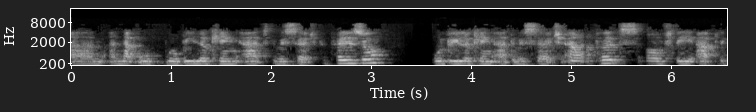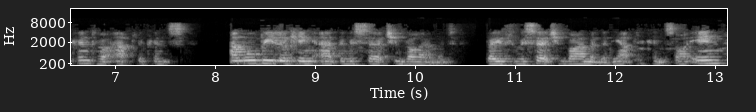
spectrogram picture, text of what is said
um, and that will, will be looking at the research proposal, we'll be looking at the research outputs of the applicant or applicants, and we'll be looking at the research environment, both the research environment that the applicants are in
